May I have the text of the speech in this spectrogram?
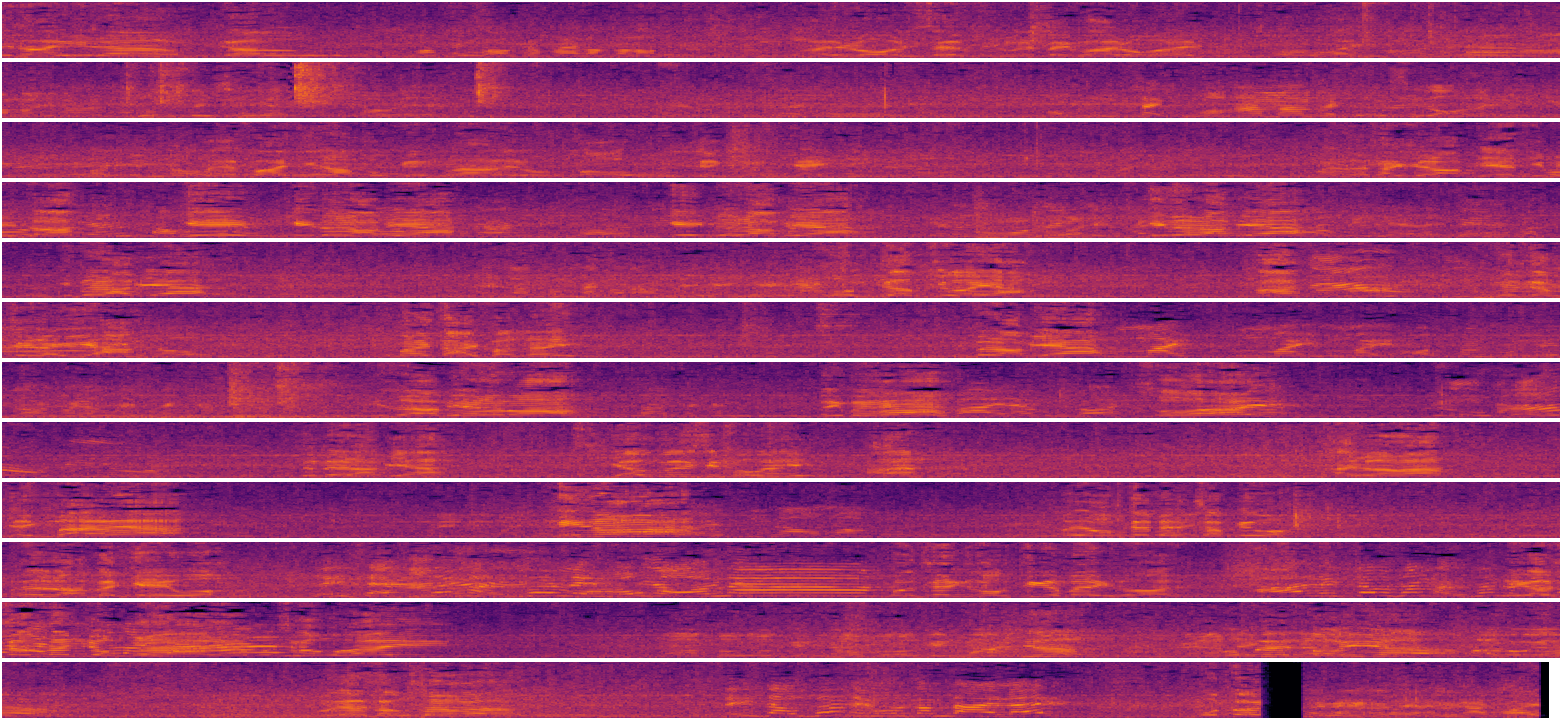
你睇啦，唔夠。我聽落咁快樂噶咯。係落你寫票你俾快落啊你錯閪。六四七一我唔識，我啱啱喺公司落嚟，我見到。係啊，快啲啦，報警啦，你老母勁唔勁？乜睇住立嘢見唔見到啊？見唔見到立嘢啊？見唔見到立嘢啊？見唔見到立嘢啊？見唔見到立嘢啊？係啦，咁但個男人就樣我唔撳住佢啊！嚇？我撳住你啊！咪大份你，點樣立嘢啊？唔係唔係唔係，我相信呢兩個人係識嘅，見到立嘢啦嘛？明唔明啊？快啊，唔該。傻閪！有咩立嘢啊？持有嗰啲性武器嚇？睇到嘛？影埋佢啊！見到啊？先啦，好嘛？哎呀！我今日襲擊喎，哎立緊嘢喎，你成身紋身，你唔好講啦。紋身惡啲嘅咩原來？嚇！你周身紋身，你有周身肉啦，你有冇臭閪？啊！報咗警啦！報咗警啦！快啲啦！我俾人懟啊！快報警啊！我而家受傷啊！你受傷，你會咁大力？我對。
